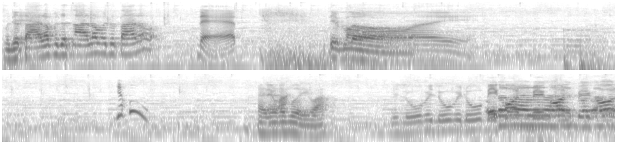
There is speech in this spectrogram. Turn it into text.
มันจะตายแล้วมันจะตายแล้วมันจะตายแล้วแดดเต็มเลยยยู ใครได้ระเบิดอีกวะไม่รู้ไม่รู้ไม่รู้เบคอนเบคอนเบคอน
